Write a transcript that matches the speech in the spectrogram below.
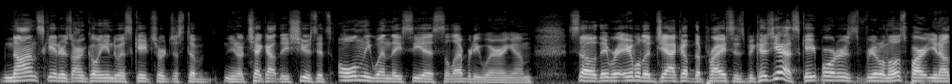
non-skaters aren't going into a skate store just to you know check out these shoes. It's only when they see a celebrity wearing them so they were able to jack up the prices because yeah skateboarders for the most part you know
